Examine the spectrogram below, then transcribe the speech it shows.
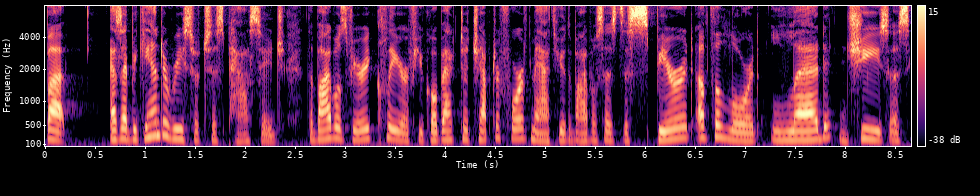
But as I began to research this passage, the Bible is very clear. If you go back to chapter 4 of Matthew, the Bible says, The Spirit of the Lord led Jesus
